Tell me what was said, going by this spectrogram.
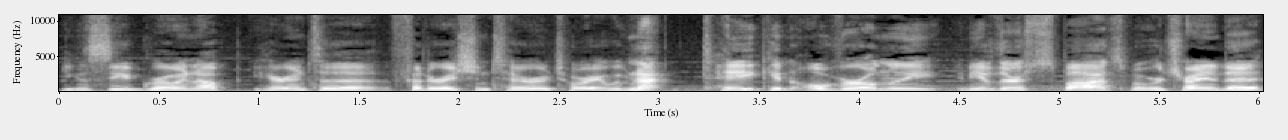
You can see it growing up here into Federation territory. We've not taken over only any of their spots, but we're trying to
